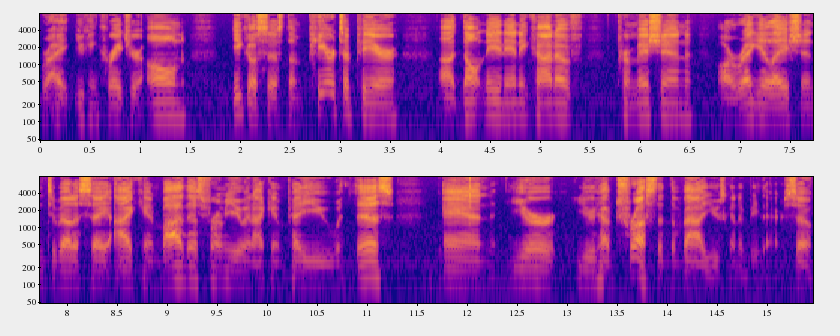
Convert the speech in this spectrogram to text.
right? You can create your own ecosystem, peer to peer. Don't need any kind of permission or regulation to be able to say I can buy this from you and I can pay you with this, and you're you have trust that the value is going to be there. So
